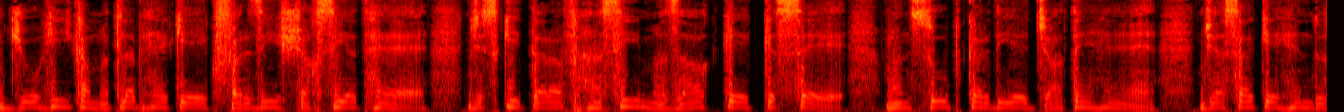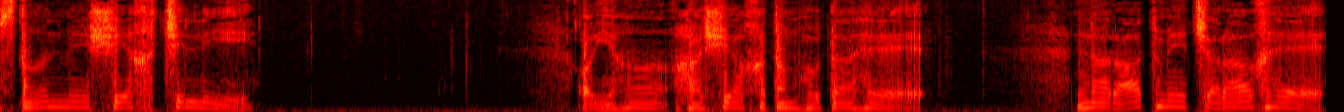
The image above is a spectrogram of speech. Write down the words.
जोही का मतलब है कि एक फर्जी शख्सियत है, जिसकी तरफ़ हँसी मज़ाक के किस्से मंसूब कर दिए जाते हैं, जैसा कि हिंदुस्तान में शेख चिल्ली। और यहाँ हाशिया ख़त्म होता है। न रात में चराग है,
